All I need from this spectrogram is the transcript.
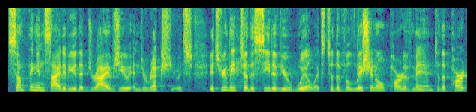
something inside of you that drives you and directs you. It's, it's really to the seat of your will, it's to the volitional part of man, to the part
